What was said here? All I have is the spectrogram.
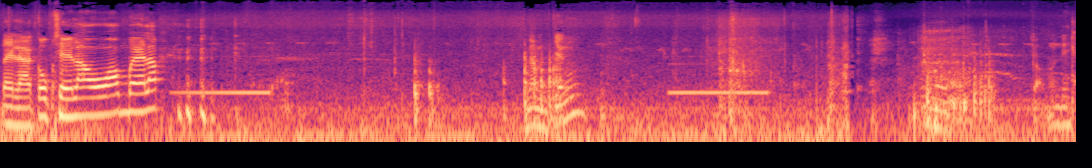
Đây là cục xê lâu ông bê lắm. Năm trứng lên đi.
